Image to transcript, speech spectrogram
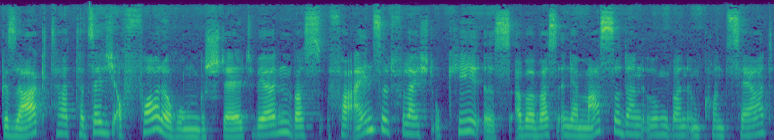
gesagt hat, tatsächlich auch Forderungen gestellt werden, was vereinzelt vielleicht okay ist, aber was in der Masse dann irgendwann im Konzert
